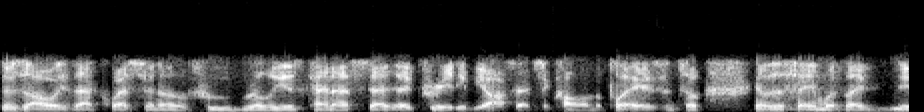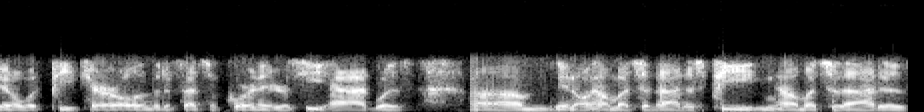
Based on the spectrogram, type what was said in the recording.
There's always that question of who really is kind of set, uh, creating the offense and calling the plays. And so, you know, the same with like, you know, with Pete Carroll and the defensive coordinators he had was, um, you know, how much of that is Pete and how much of that is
